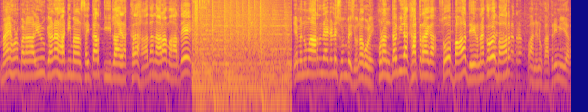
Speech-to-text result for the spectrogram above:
ਮੈਂ ਹੁਣ ਬਣਾਲੀ ਨੂੰ ਕਹਿਣਾ, ਸਾਡੀ ਮਾਨਸਾ ਦੀ ਧਰਤੀ ਲਾਜ ਰੱਖ ਲੈ ਹਾਂ ਦਾ ਨਾਰਾ ਮਾਰ ਦੇ। ਇਹ ਮੈਨੂੰ ਮਾਰ ਦਿੰਦੇ ਐਡੇ ਐਡੇ ਸੁੰਬੇ ਸੀ ਉਹਨਾਂ ਕੋਲੇ। ਹੁਣ ਅੰਦਰ ਵੀ ਦਾ ਖਤਰਾ ਹੈਗਾ, ਸੋ ਬਾਹਲਾ ਦੇਰ ਨਾ ਕਰੋ ਇਹ ਬਾਹਰ। ਭਾਨੇ ਨੂੰ ਖਤਰਾ ਹੀ ਨਹੀਂ ਯਾਰ,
